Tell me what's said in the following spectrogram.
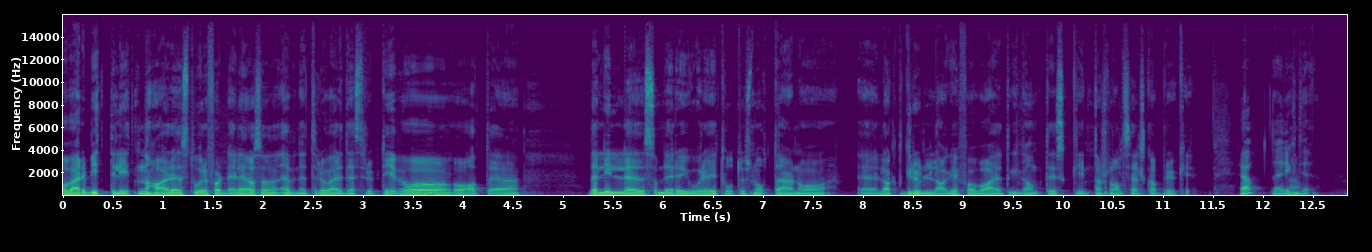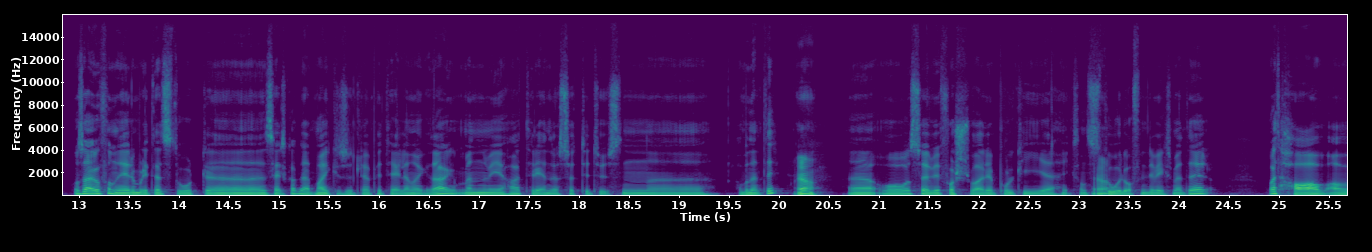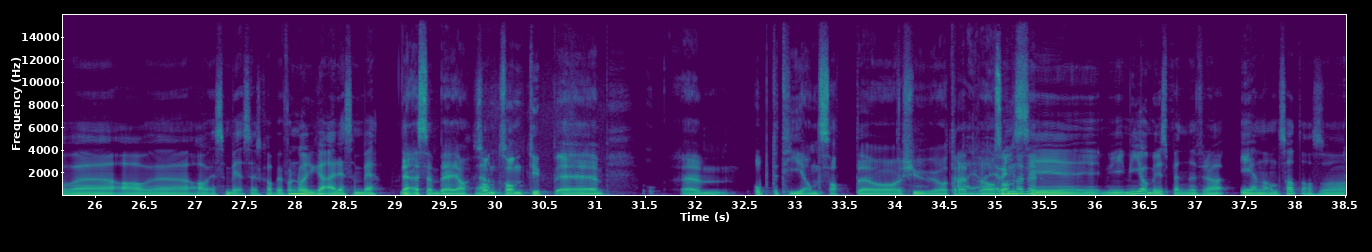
å være bitte liten har store fordeler, altså evne til å være destruktiv. Og, og at det, det lille som dere gjorde i 2008, er nå eh, lagt grunnlaget for hva et gigantisk internasjonalt selskap bruker. Ja, det er riktig. Og så er jo Fonero blitt et stort uh, selskap. Det er et markedsutløp i Telia Norge i dag. Men vi har 370 000 eh, abonnenter. Ja, eh, og server Forsvaret, politiet, store offentlige virksomheter. Og et hav av, eh, av, eh, av SMB-selskaper. For Norge er SMB. Det er SMB, ja. Sånn, sånn type eh, um opp til ti ansatte og 20 og 30 og sånn? si, vi, vi jobber i spennet fra én ansatt, altså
